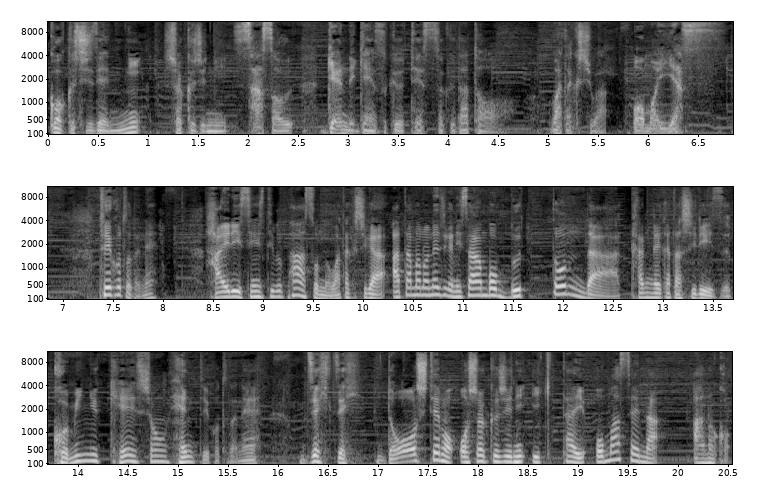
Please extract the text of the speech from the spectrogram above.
ごく自然に食事に誘う原理原則鉄則だと私は思いやす。ということでね、ハイリーセンシティブパーソンの私が頭のネジが2、3本ぶっ飛んだ考え方シリーズコミュニケーション編ということでね、ぜひぜひどうしてもお食事に行きたいおませなあの子。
